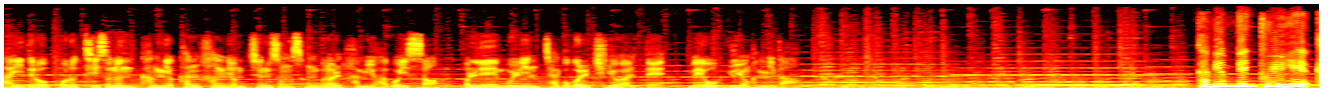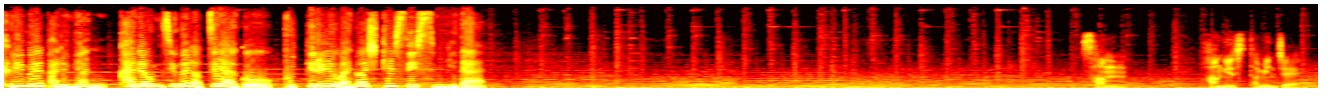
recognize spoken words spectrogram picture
하이드로코르티손은 강력한 항염증 성 성분을 함유하고 있어 벌레에 물린 자국을 치료할 때 매우 유용합니다. 감염된 부위에 크림을 바르면 가려움증을 억제하고 붓기를 완화시킬 수 있습니다. 삼 항히스타민제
